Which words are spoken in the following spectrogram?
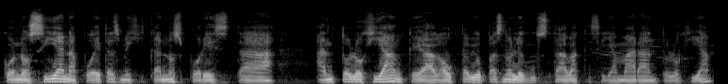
conocían a poetas mexicanos por esta antología, aunque a Octavio Paz no le gustaba que se llamara antología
